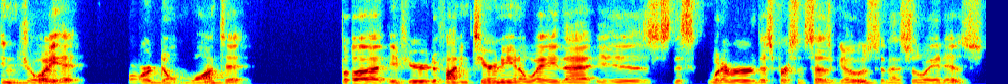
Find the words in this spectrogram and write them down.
enjoy it or don't want it. But if you're defining tyranny in a way that is this whatever this person says goes, and that's the way it is,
